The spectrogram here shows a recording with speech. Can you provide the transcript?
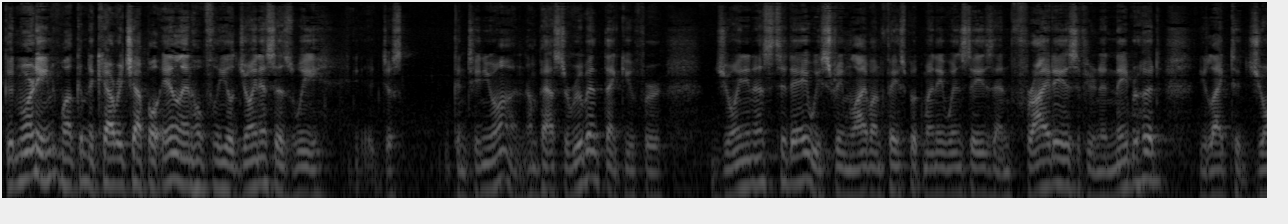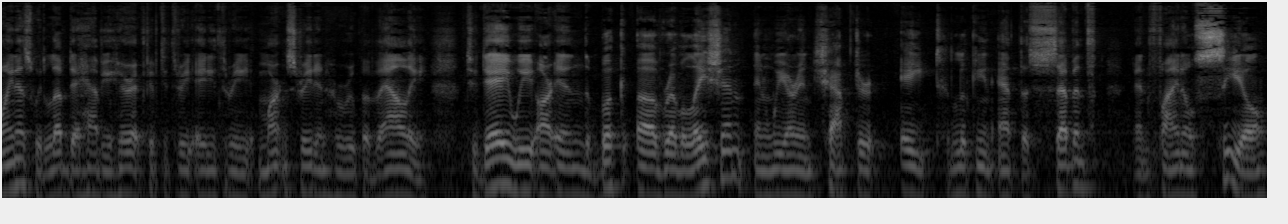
Good morning. Welcome to Calvary Chapel Inland. Hopefully, you'll join us as we just continue on. I'm Pastor Ruben. Thank you for joining us today. We stream live on Facebook Monday, Wednesdays, and Fridays. If you're in the neighborhood, you'd like to join us, we'd love to have you here at 5383 Martin Street in Jurupa Valley. Today, we are in the book of Revelation, and we are in chapter 8, looking at the seventh and final seal,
